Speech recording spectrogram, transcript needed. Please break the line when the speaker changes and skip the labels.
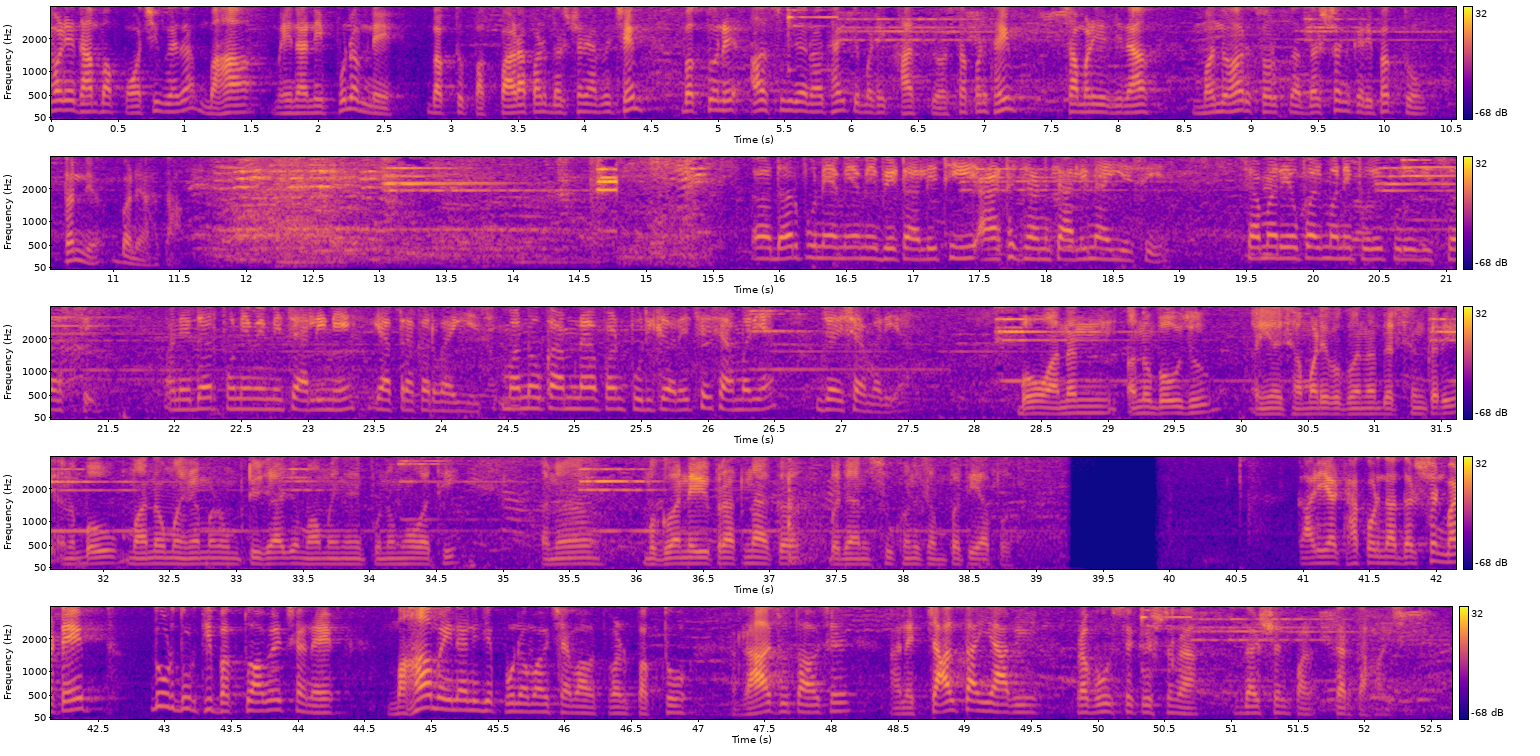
શામળિયા ધામમાં પહોંચી ગયા હતા. મહા મહિનાની પૂનમને ભક્તો પગપાળા પણ દર્શને આવે છે. ભક્તોને અસુવિધા ન થાય તે માટે ખાસ વ્યવસ્થા પણ થઈ. શામળિયાજીના મનોહર સ્વરૂપના દર્શન કરી ભક્તો ધન્ય બન્યા હતા.
દર પૂનમે અમે ભેટાલીથી આઠ જણ ચાલીને આવીએ છીએ. સામરિયા ઉપર મને પૂરેપૂરો વિશ્વાસ છે અને દર પૂનમે અમે ચાલીને યાત્રા કરવા આવીએ છીએ. મનોકામના પણ પૂરી કરે છે શામરિયા જય શામરિયા
બહુ આનંદ અનુભવું છું. અહીંયા શામાળી ભગવાનના દર્શન કરી અને બહુ માનવ મહિનામાં ઉમટ્યું છે આજે મહા મહિનાની પૂનમ હોવાથી. અને ભગવાનને એવી પ્રાર્થના કર, બધાને સુખ અને સંપત્તિ આપો.
કાળિયા ઠાકોરના દર્શન માટે દૂર દૂરથી ભક્તો આવે છે અને મહા મહિનાની જે પૂનમ આવે છે, એમાં પણ ભક્તો રાહ જોતા હોય છે અને ચાલતા અહીંયા આવી પ્રભુ શ્રી કૃષ્ણના દર્શન પણ કરતા હોય છે.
